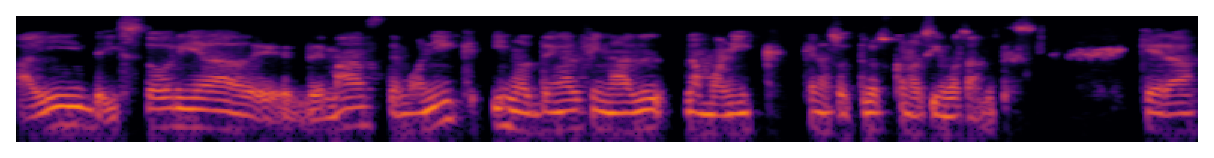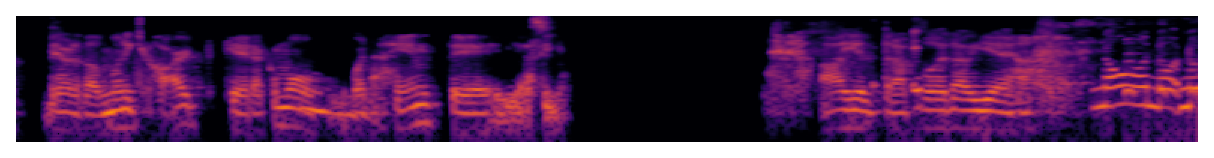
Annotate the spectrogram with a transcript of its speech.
ahí de historia, de, de más, de Monique, y nos den al final la Monique que nosotros conocimos antes, que era de verdad Monique Hart, que era como mm. buena gente y así. Ay, el trapo de la vieja. No, no, no,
